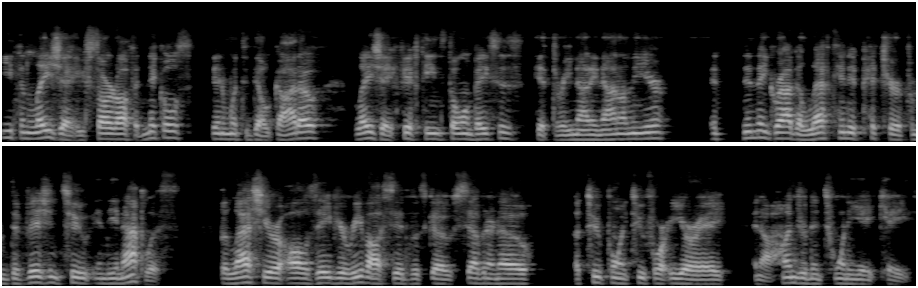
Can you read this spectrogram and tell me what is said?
Ethan Leger, who started off at Nicholls, then went to Delgado. Leger, 15 stolen bases, hit 399 on the year. And then they grabbed a left-handed pitcher from Division Two Indianapolis. But last year, all Xavier Rivas did was go 7 and 0, a 2.24 ERA, and 128 Ks.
